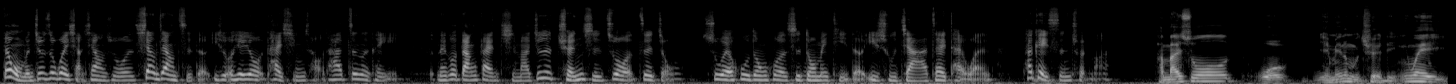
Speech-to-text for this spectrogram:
是，但我们就是会想象说，像这样子的艺术，而且又太新潮，它真的可以能够当饭吃吗？就是全职做这种数位互动或者是多媒体的艺术家，在台湾，他可以生存吗？坦白说，我。也没那么确定，因为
